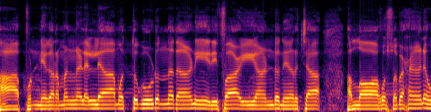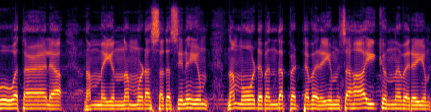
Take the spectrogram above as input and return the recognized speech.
ആ പുണ്യകർമ്മങ്ങളെല്ലാം ഒത്തുകൂടുന്നതാണ് ഈ റിഫായി ആണ്ട് നേർച്ച അള്ളാഹു സുബാനുഭൂവത്താല നമ്മയും നമ്മുടെ സദസ്സിനെയും നമ്മോട് ബന്ധപ്പെട്ടവരെയും സഹായിക്കുന്നവരെയും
